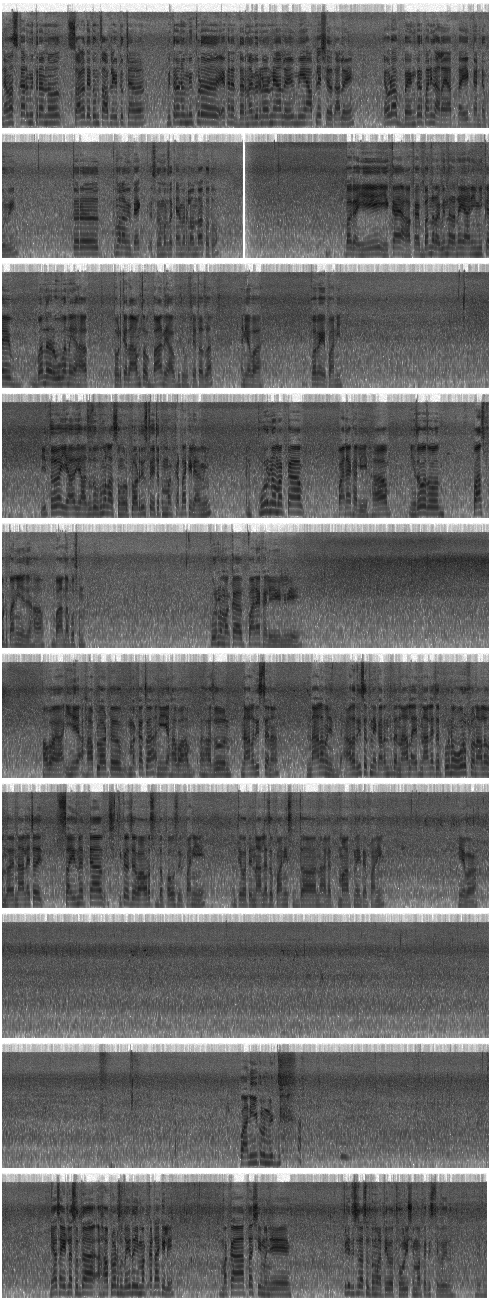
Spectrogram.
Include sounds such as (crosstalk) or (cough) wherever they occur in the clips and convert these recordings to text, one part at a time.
नमस्कार मित्रांनो स्वागत आहे तुमचं आपल्या यूट्यूब चॅनलवर मित्रांनो मी कुठं एखाद्या धरणा बिरणावर नाही आलो आहे मी आपल्या शेतात आलो आहे एवढा भयंकर पाणी झाला आहे आत्ता एक घंट्यापूर्वी. तर तुम्हाला मी बॅक समोरचा कॅमेरा लावून दाखवतो. बघा हे हे काय हा काय बंधारा बिंधारा नाही आणि मी काय बंधारा उभा नाही हा थोडक्यात आमचा बांध आहे हा शेताचा. आणि या बा बघा हे पाणी. इथं या ह्याचा जो तुम्हाला समोर प्लॉट दिसतो याच्यात मक्का टाकेल आम्ही. आणि पूर्ण मक्का पाण्याखाली हा हे जवळजवळ पाच फूट पाणी आहे हा बांधापासून. पूर्ण मक्का पाण्याखाली गेलेली आहे. हवा हे हा प्लॉट मक्काचा आणि हवा हा हा जो नाला दिसतोय ना नाला म्हणजे आता दिसत नाही कारण तिथं नाला आहे नाल्याचं पूर्ण ओव्हरफ्लो नाला होऊन झालं. नाल्याच्या साईजनं त्या तिकडच्या वावरातसुद्धा पाऊस आहे, पाणी आहे. आणि तेव्हा ते नाल्याचं पाणीसुद्धा नाल्यात मात नाही त्या पाणी. हे बघा. पाणी इकडून निघतं. या साईडला सुद्धा हा प्लॉटसुद्धा इथं मक्का टाकेले मक्का आत्ताशी म्हणजे तिथे दिसत असेल तुम्हाला तेव्हा थोडीशी मक्का दिसते बघ इथं.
